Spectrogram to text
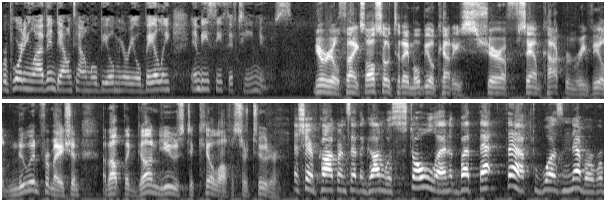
Reporting live in downtown Mobile, Muriel Bailey, NBC 15 News. Muriel, thanks. Also today, Mobile County Sheriff Sam Cochran revealed new information about the gun used to kill Officer Tuder. As Sheriff Cochran said the gun was stolen, but that theft was never reported.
